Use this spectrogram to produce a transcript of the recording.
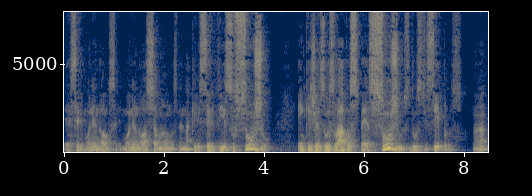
é, cerimônia não, cerimônia nós chamamos, né? naquele serviço sujo em que Jesus lava os pés sujos dos discípulos, né?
